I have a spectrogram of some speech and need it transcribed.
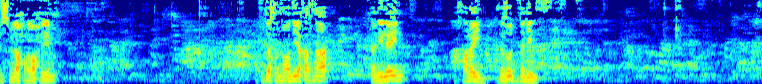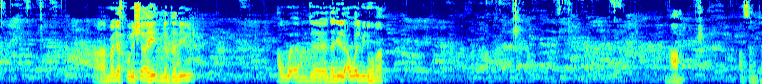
بسم الله الرحمن الرحيم. في الدرس الماضي أخذنا دليلين آخرين. ضد دليل من يذكر الشاهد من الدليل أو من الدليل الأول منهما نعم أحسنت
